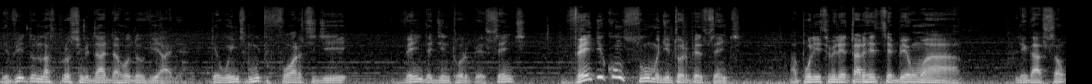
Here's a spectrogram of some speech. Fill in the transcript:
devido nas proximidades da rodoviária. Tem um índice muito forte de venda de entorpecente, venda e consumo de entorpecente. A Polícia Militar recebeu uma ligação,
